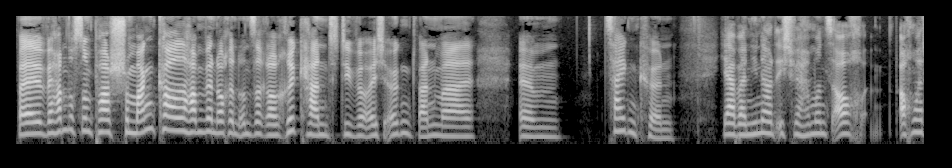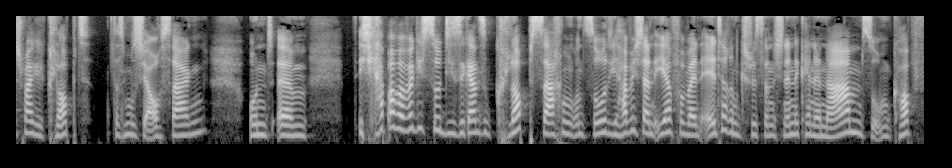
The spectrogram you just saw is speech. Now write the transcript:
weil wir haben noch so ein paar Schmankerl haben wir noch in unserer Rückhand, die wir euch irgendwann mal ähm, zeigen können. Ja, aber Nina und ich, wir haben uns auch, auch manchmal gekloppt, das muss ich auch sagen. Und ähm, ich habe aber wirklich so diese ganzen Klopp-Sachen und so, die habe ich dann eher von meinen älteren Geschwistern, ich nenne keine Namen, so im Kopf.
